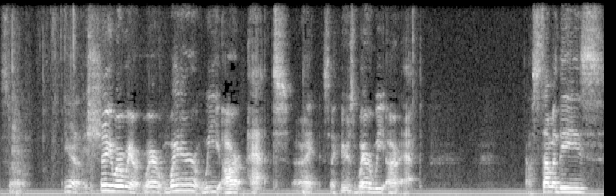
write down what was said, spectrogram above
so here, let me show you where we are, where, where we are at. All right, so here's where we are at. Now some of these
